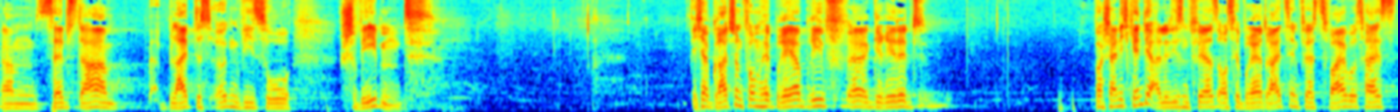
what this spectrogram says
ähm, selbst da bleibt es irgendwie so schwebend. Ich habe gerade schon vom Hebräerbrief äh, geredet. Wahrscheinlich kennt ihr alle diesen Vers aus Hebräer 13, Vers 2, wo es heißt,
